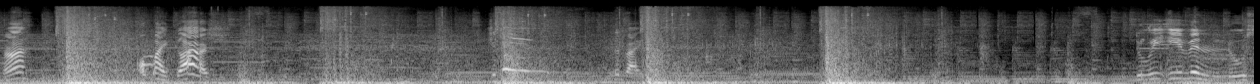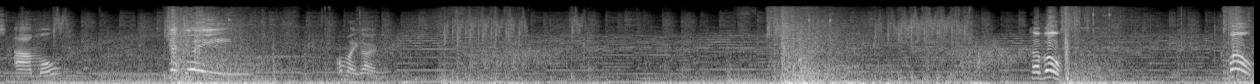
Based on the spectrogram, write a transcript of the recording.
Huh? Oh my gosh! Goodbye. Do we even lose ammo? Oh my god. Kaboom! Kaboom!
